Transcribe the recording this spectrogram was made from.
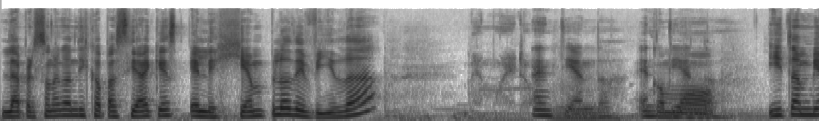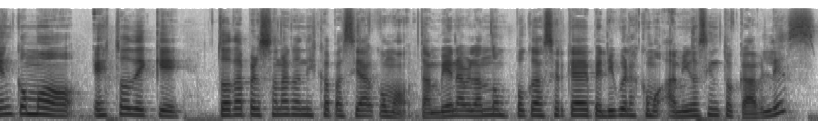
la persona con discapacidad que es el ejemplo de vida. Me muero. Entiendo. Entiendo. Y también como esto de que toda persona con discapacidad, como también hablando un poco acerca de películas como Amigos Intocables,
